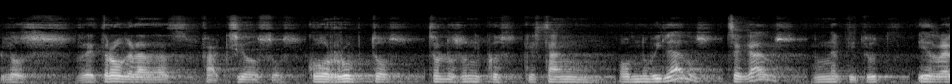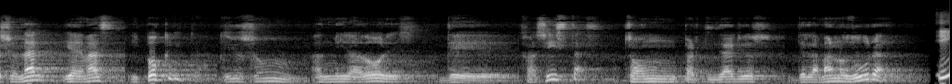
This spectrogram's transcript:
los retrógradas, facciosos, corruptos, son los únicos que están obnubilados, cegados, en una actitud irracional y además hipócrita. Ellos son admiradores de fascistas, son partidarios de la mano dura, y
